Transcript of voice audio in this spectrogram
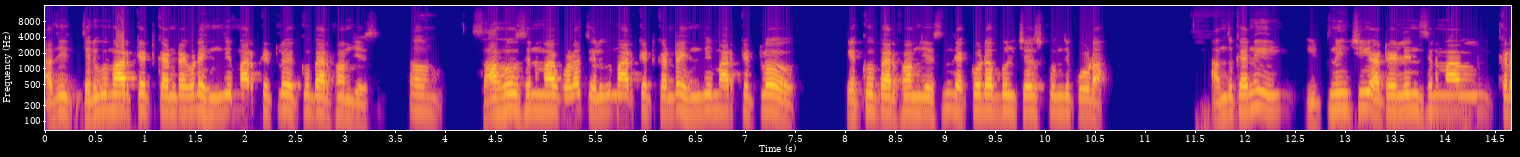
అది తెలుగు మార్కెట్ కంటే కూడా హిందీ మార్కెట్లో ఎక్కువ పెర్ఫామ్ చేసింది. అవును. సాహో సినిమా కూడా తెలుగు మార్కెట్ కంటే హిందీ మార్కెట్లో ఎక్కువ పెర్ఫామ్ చేసింది ఎక్కువ డబ్బులు చేసుకుంది కూడా. అందుకని ఇటు నుంచి అటు వెళ్ళిన సినిమాలు ఇక్కడ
